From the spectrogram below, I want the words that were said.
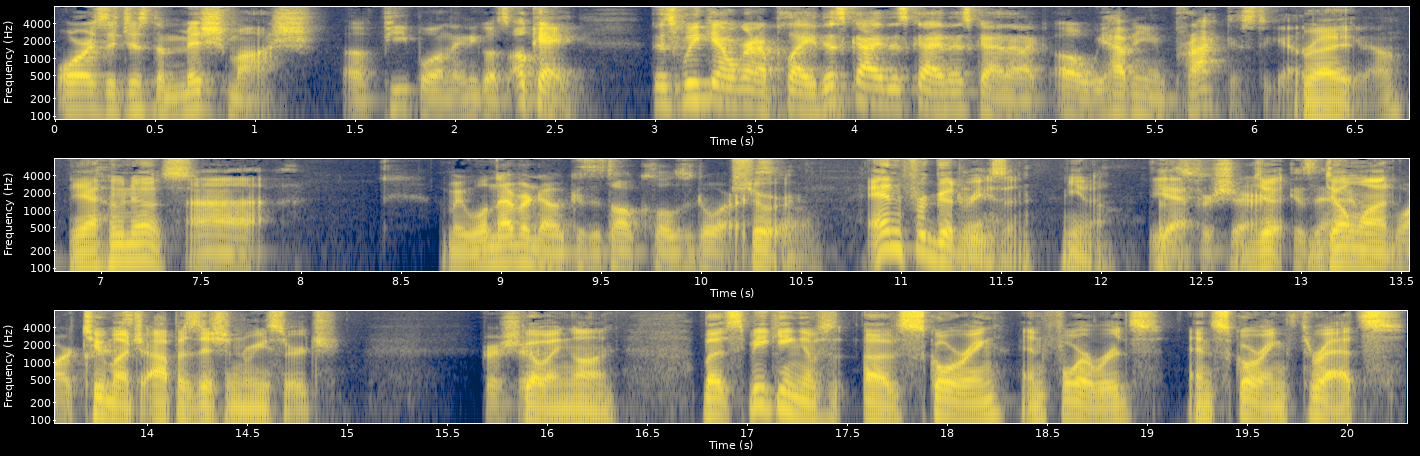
or is it just a mishmash of people? And then he goes, okay, this weekend we're going to play this guy, this guy, and this guy. And they're like, oh, we haven't even practiced together, Right. You know, Yeah, who knows? uh, I mean, we'll never know because it's all closed doors. sure. so. And for good reason, you know. Yeah, for sure, ju- 'cause then don't want too much opposition research for sure. going on. But speaking of of scoring and forwards and scoring threats,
